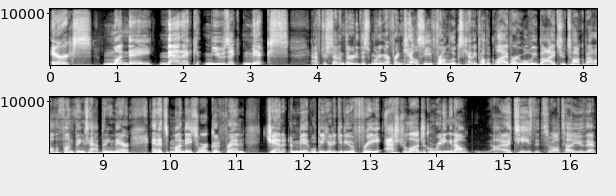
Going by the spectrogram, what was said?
Eric's Monday Manic Music Mix. After 7.30 this morning, our friend Kelsey from Lucas County Public Library will be by to talk about all the fun things happening there. And it's Monday, so our good friend Janet Amid will be here to give you a free astrological reading. And I'll, I teased it, so I'll tell you that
